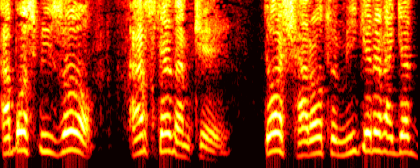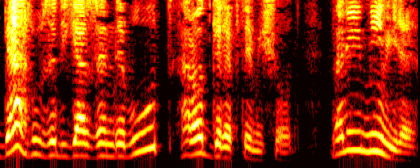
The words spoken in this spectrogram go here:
عباس میرزا عرض کردم که داشت هرات رو می‌گیره و اگر ده روز دیگر زنده بود هرات گرفته می‌شد. ولی میمیره.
